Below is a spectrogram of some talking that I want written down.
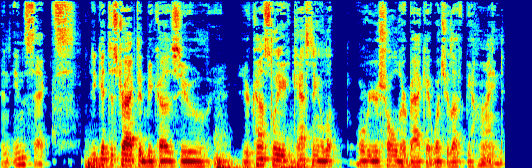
and insects. You get distracted because you, you're constantly casting a look over your shoulder back at what you left behind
